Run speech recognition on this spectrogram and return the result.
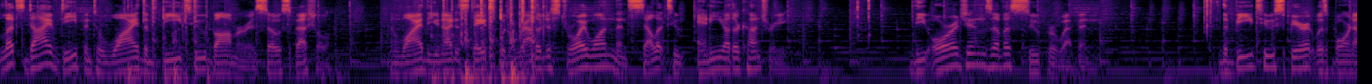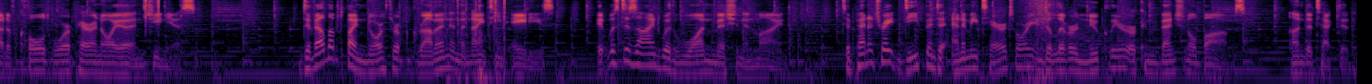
Let's dive deep into why the B 2 bomber is so special, and why the United States would rather destroy one than sell it to any other country. The origins of a superweapon. The B 2 Spirit was born out of Cold War paranoia and genius. Developed by Northrop Grumman in the 1980s, it was designed with one mission in mind to penetrate deep into enemy territory and deliver nuclear or conventional bombs, undetected.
